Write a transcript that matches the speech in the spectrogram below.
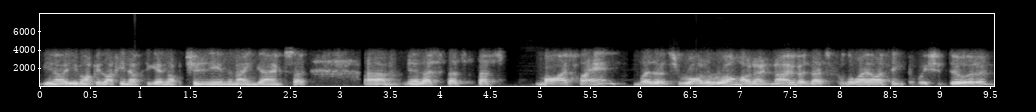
you know, you might be lucky enough to get an opportunity in the main game. So um, you know, that's that's that's my plan. Whether it's right or wrong, I don't know, but that's the way I think that we should do it. And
